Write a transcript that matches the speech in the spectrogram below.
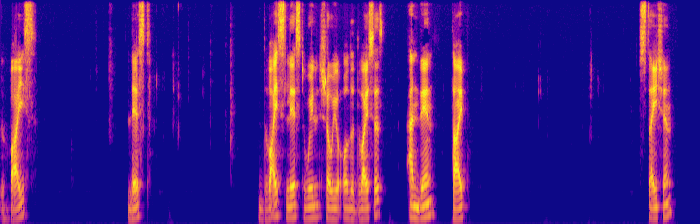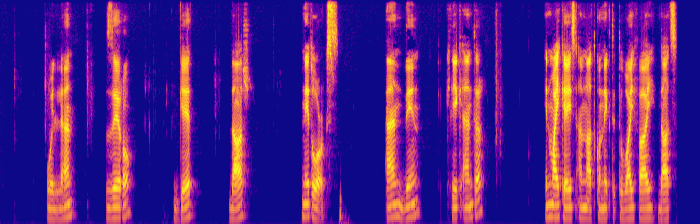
device list. Device list will show you all the devices and then type station will WLAN 0 get dash networks and then click enter. In my case I'm not connected to Wi-Fi that's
